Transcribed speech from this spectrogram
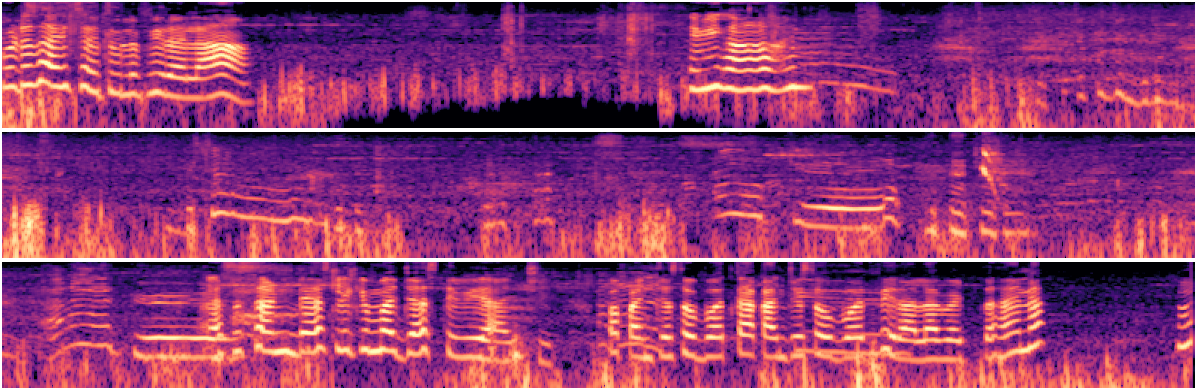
कुठं जायचं आहे तुला फिरायला? हे विहान असं संडे असली की मजा असते विहांची पप्पांच्या सोबत काकांच्या सोबत फिरायला भेटतं है ना हं?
